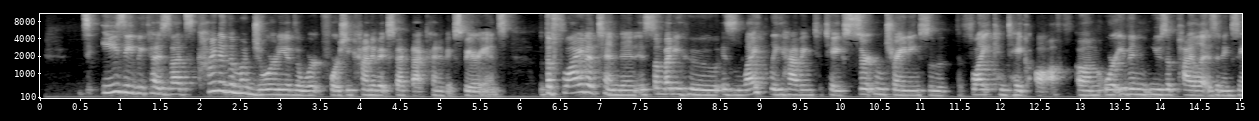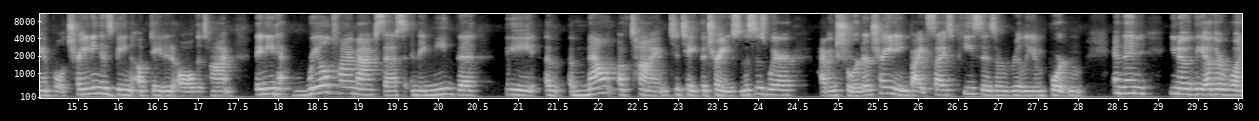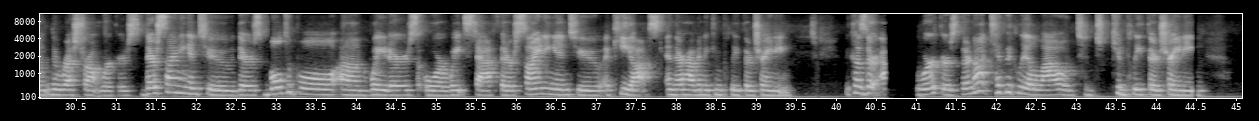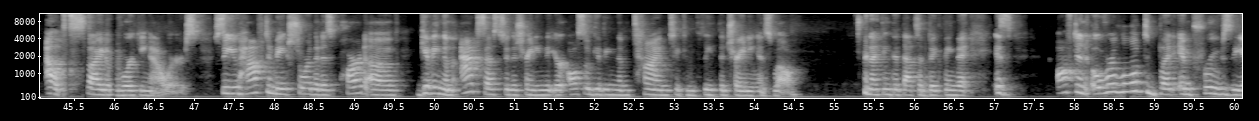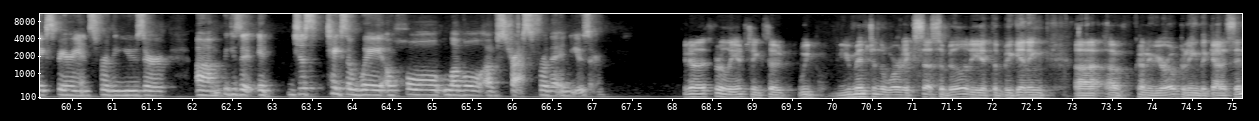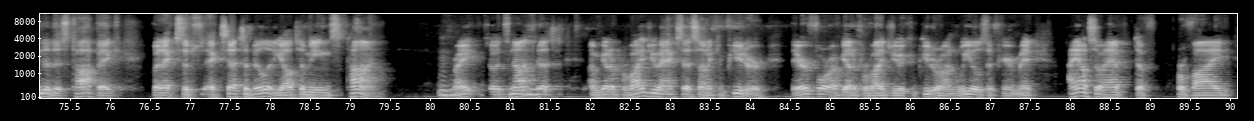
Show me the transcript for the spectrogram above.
It's easy because that's kind of the majority of the workforce. You kind of expect that kind of experience the flight attendant is somebody who is likely having to take certain training so that the flight can take off, um, or even use a pilot as an example. Training is being updated all the time. They need real time access and they need the the uh, amount of time to take the training. So this is where having shorter training, bite sized pieces are really important. And then you know the other one the restaurant workers. They're signing into there's multiple um, waiters or wait staff that are signing into a kiosk and they're having to complete their training. Because they're workers they're not typically allowed to complete their training outside of working hours. So you have to make sure that as part of giving them access to the training that you're also giving them time to complete the training as well. And i think that that's a big thing that is often overlooked, but improves the experience for the user um, because it, it just takes away a whole level of stress for the end user. You know, that's really interesting. So we you mentioned the word accessibility at the beginning uh, of kind of your opening that got us into this topic, but accessibility also means time, mm-hmm. right? So it's not mm-hmm. just I'm going to provide you access on a computer. Therefore, I've got to provide you a computer on wheels if you're I also have to provide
